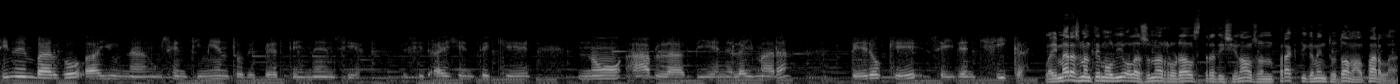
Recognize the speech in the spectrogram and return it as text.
Sin embargo, hay una, un sentimiento de pertenencia. Es decir, hay gente que no habla bien el aymara, pero que se identifica. L'aimara es manté molt viu a les zones rurals tradicionals on pràcticament tothom el parla.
